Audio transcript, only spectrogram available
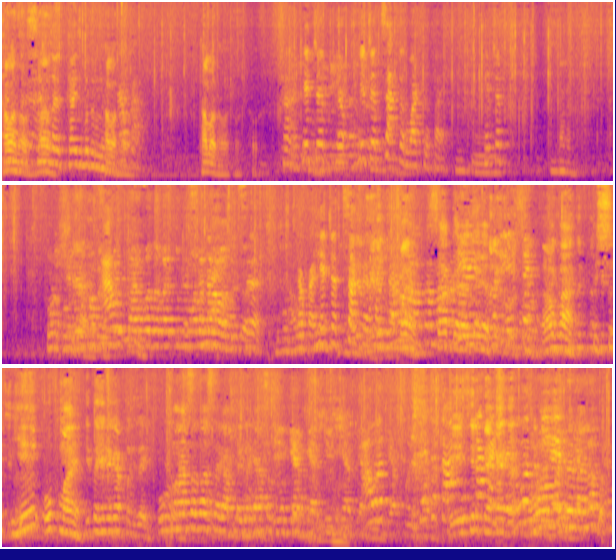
थांबा थांबा थांबा थांबा. थांबा थांबा थांबा. ह्याच्यात ह्याच्यात साखर वाटप आहे ह्याच्यात काय बदल आहे तुम्ही मला नाव सर हो का, ह्याच्यात साखर आहे का? साखर आहे त्याच्यात. हो का? ही उपमा आहे हे उपमा असाच असतं का आपल्याकडे असंच गॅप बनतं. गॅप गॅप गॅप अहो, गॅप त्याच्यात हे आपण शिरप्या काय टाकायचं, करतात? रोज raw बिर्याणी. material आहे ना फक्त.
